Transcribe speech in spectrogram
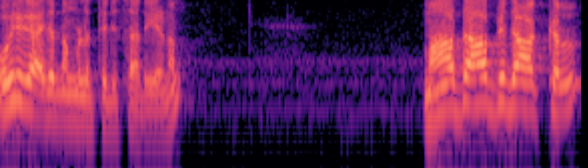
ഒരു കാര്യം നമ്മൾ തിരിച്ചറിയണം. മാതാപിതാക്കൾ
